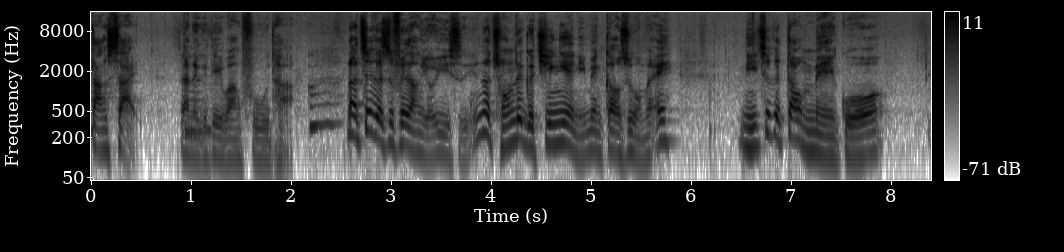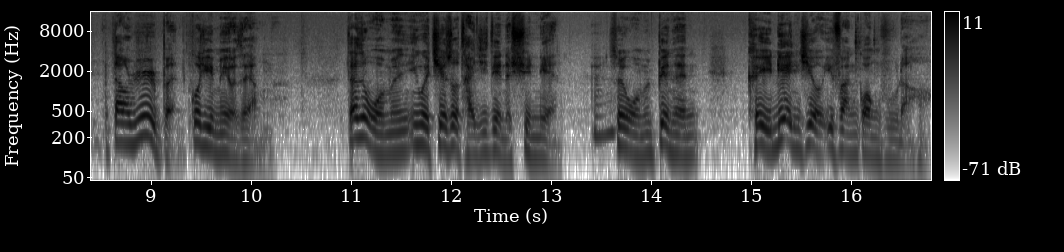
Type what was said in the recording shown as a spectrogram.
当 site 在那个地方服务他。那这个是非常有意思，因为从那个经验里面告诉我们，哎，你这个到美国、到日本，过去没有这样。但是我们因为接受台积电的训练，所以我们变成可以练就一番功夫了哈。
